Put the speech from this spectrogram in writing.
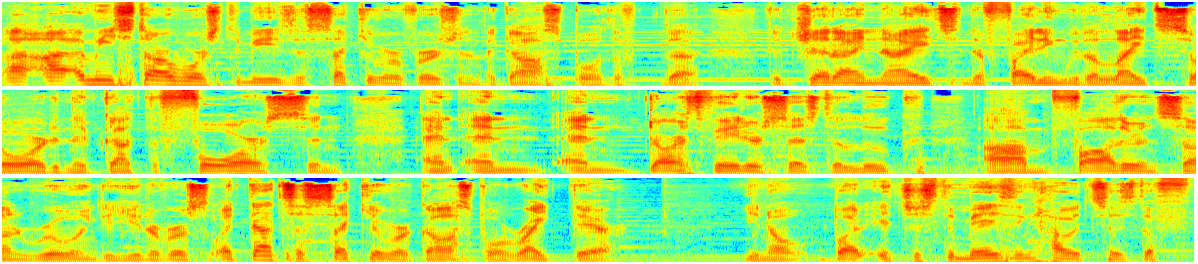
I, I mean, Star Wars to me is a secular version of the gospel. The, the, the Jedi Knights and they're fighting with a light sword, and they've got the Force, and and and and Darth Vader says to Luke, um, "Father and Son ruling the universe." Like that's a secular gospel right there, you know. But it's just amazing how it says the f-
